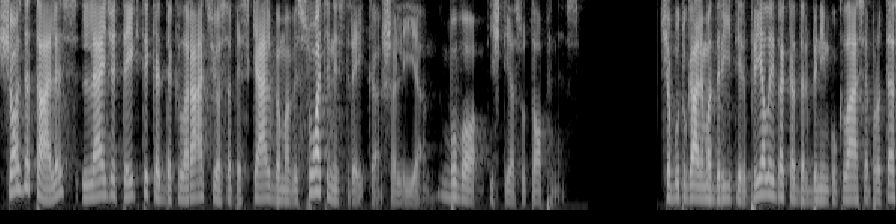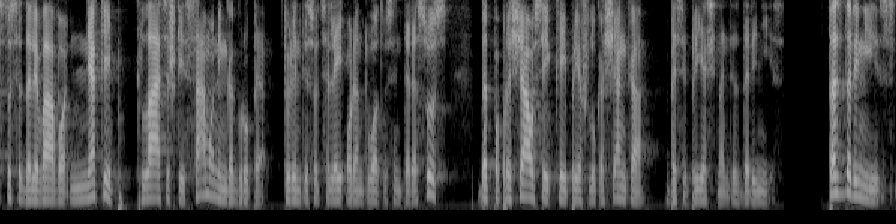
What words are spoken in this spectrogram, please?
Šios detalės leidžia teikti, kad deklaracijos apie skelbiamą visuotinį streiką šalyje buvo išties utopinis. Čia būtų galima daryti ir prielaidą, kad darbininkų klasė protestuose dalyvavo ne kaip klasiškai sąmoninga grupė, turinti socialiai orientuotus interesus, bet paprasčiausiai kaip prieš Lukašenką besipriešinantis darinys. Tas darinys,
